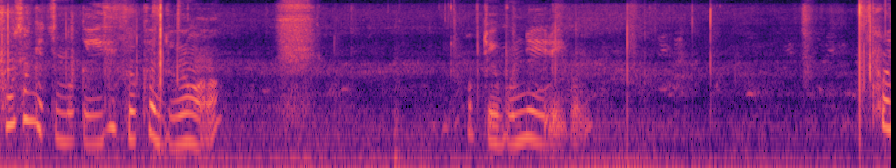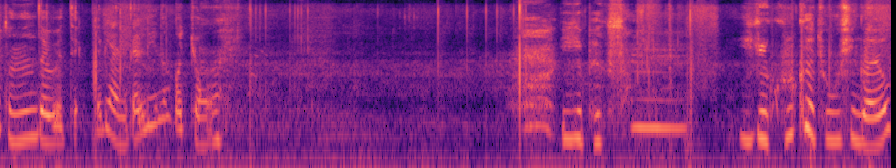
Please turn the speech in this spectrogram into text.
풍산개찜 먹고 이게 그렇게 유명하나? 갑자기 뭔 일이래 이건? 풀 뒀는데 왜 댓글이 안 달리는 거죠? 이게 103 이게 그렇게 좋으신가요?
